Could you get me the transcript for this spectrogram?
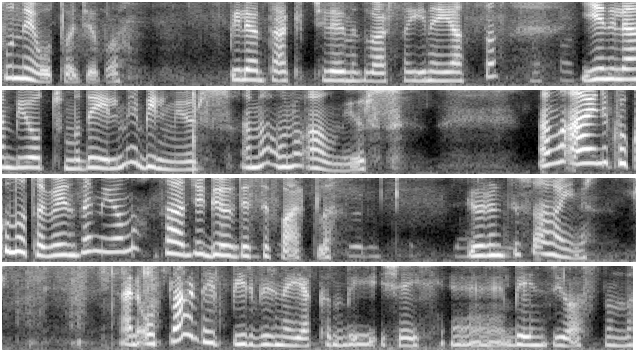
Bu ne ot acaba? Bilen takipçilerimiz varsa yine yazsın. Yenilen bir ot mu değil mi bilmiyoruz. Ama onu almıyoruz. Ama aynı kokulota benzemiyor mu? Sadece gövdesi farklı. Görüntüsü aynı. Yani otlar da hep birbirine yakın bir şey e, benziyor aslında.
